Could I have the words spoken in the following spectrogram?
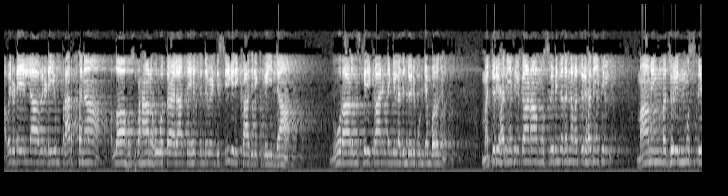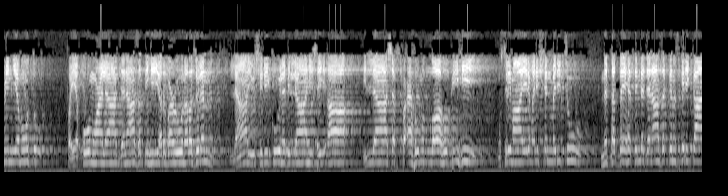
അവരുടെ എല്ലാവരുടെയും പ്രാർത്ഥന അള്ളാഹു സുബാനുഹൂത്താൽ അദ്ദേഹത്തിന് വേണ്ടി സ്വീകരിക്കാതിരിക്കുകയില്ല. നൂറാൾ നിസ്കരിക്കാനുണ്ടെങ്കിൽ അതിന്റെ ഒരു പുണ്യം പറഞ്ഞു. മറ്റൊരു ഹദീസിൽ കാണാം മുസ്ലിമിന്റെ തന്നെ മറ്റൊരു ഹദീസിൽ മാമിൻ റജുലിൻ മുസ്ലിമിൻ യമൂത്തു فيقوم على جنازته أربعون رجلا لا يشركون بالله شيئا إلا شفعهم الله فيه മുസ്ലിമായ ഒരു മനുഷ്യൻ മരിച്ചു എന്നിട്ട് അദ്ദേഹത്തിന്റെ ജനാസക്ക് നിസ്കരിക്കാൻ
